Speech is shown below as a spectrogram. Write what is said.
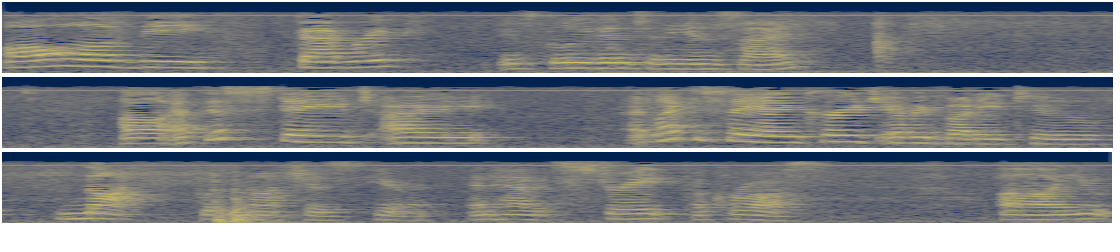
All of the fabric is glued into the inside. Uh, at this stage, I, I'd like to say I encourage everybody to not put notches here and have it straight across. Uh, you,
